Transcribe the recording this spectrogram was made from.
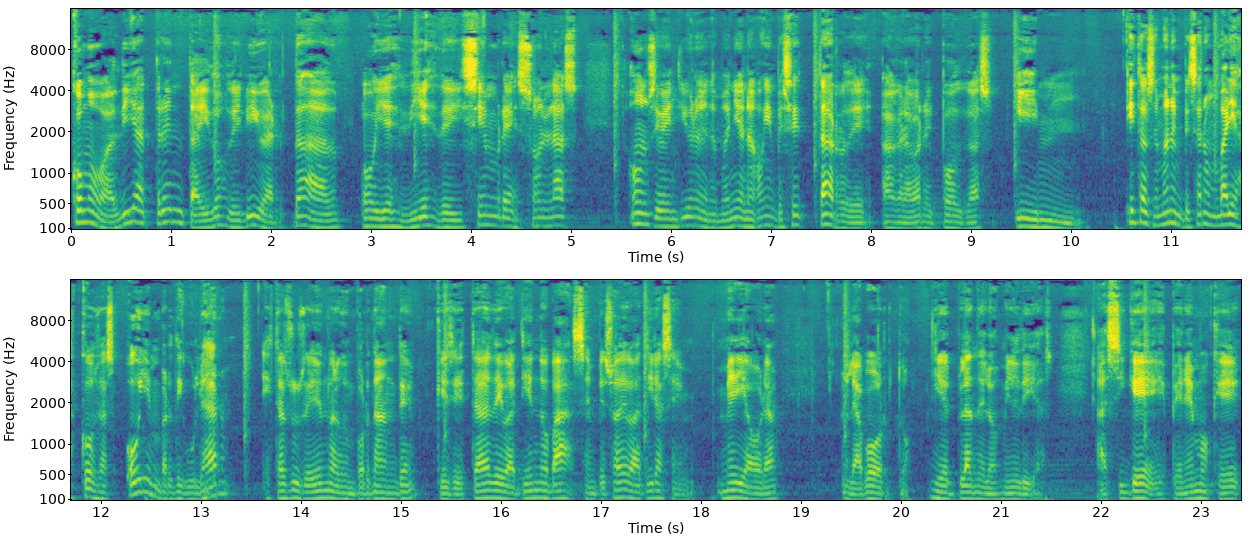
¿Cómo va? Día 32 de libertad. Hoy es 10 de diciembre, son las 11.21 de la mañana. Hoy empecé tarde a grabar el podcast y mm, esta semana empezaron varias cosas. Hoy en particular está sucediendo algo importante que se está debatiendo, va, se empezó a debatir hace media hora el aborto y el plan de los mil días. Así que esperemos que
